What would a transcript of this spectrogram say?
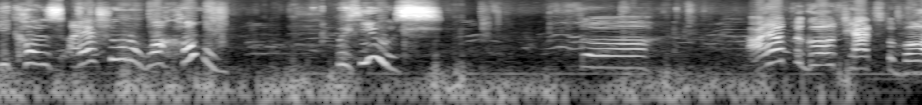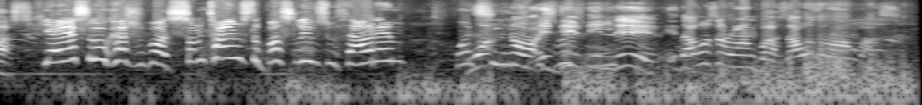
because I actually want to walk home with yous. So I have to go catch the bus. Yeah, he has to go catch the bus. Sometimes the bus leaves without him. Once What? he No, it didn't. It didn't. That was the wrong bus. That was the wrong bus.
